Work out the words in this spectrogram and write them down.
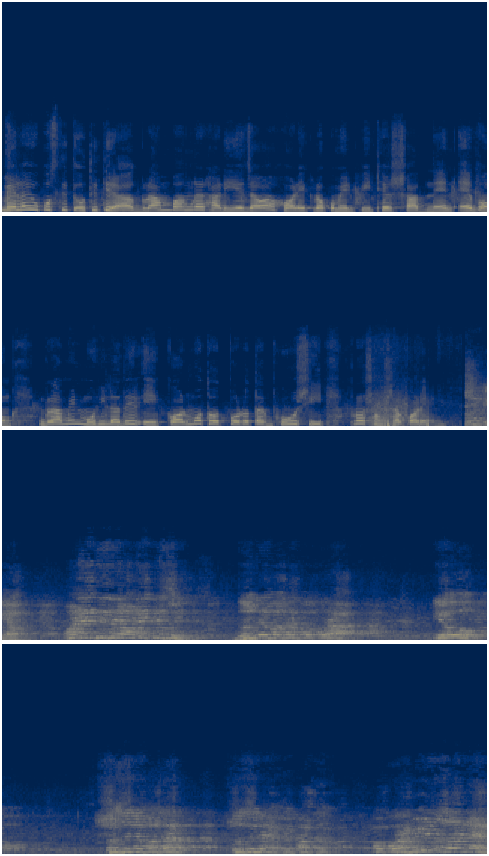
মেলায় উপস্থিত অতিথিরা গ্রাম বাংলার হারিয়ে যাওয়া হরেক রকমের পিঠের স্বাদ নেন এবং গ্রামীণ মহিলাদের এই কর্মতৎপরতার ভূয়সী প্রশংসা করেন। পাতার পাতার পকোড়া বিভিন্ন ধরনের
